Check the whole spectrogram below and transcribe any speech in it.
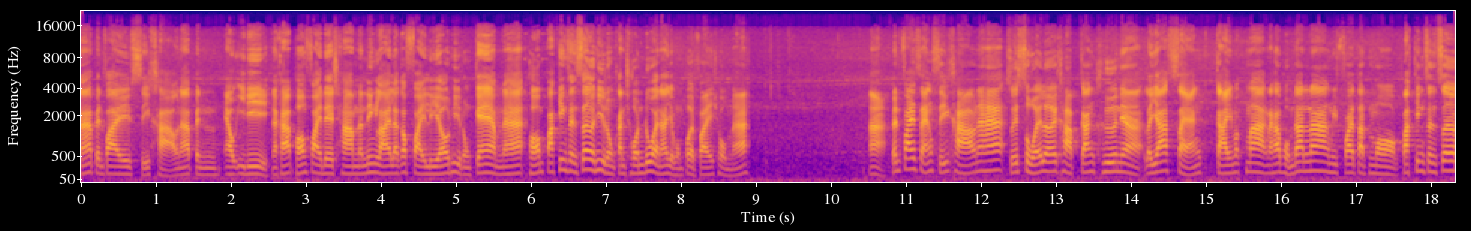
นะเป็นไฟสีขาวนะเป็น LED นะครับพร้อมไฟ daytime running light แล้วก็ไฟเลี้ยวที่อยู่ตรงแก้มนะฮะพร้อม parking sensor ที่อยู่ตรงกันชนด้วยนะเดี๋ยวผมเปิดไฟให้ชมนะ อ่าเป็นไฟแสงสีขาวนะฮะสวยๆเลยครับกลางคืนเนี่ยระยะแสง กลมากๆนะครับผมด้านล่างมีไฟตัดหมอก parking sensor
